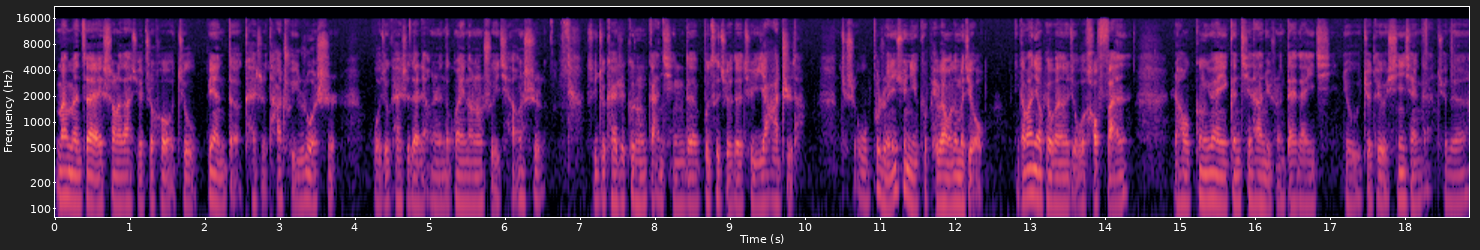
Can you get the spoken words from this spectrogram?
慢慢在上了大学之后，就变得开始他处于弱势，我就开始在两个人的关系当中属于强势了，所以就开始各种感情的不自觉的去压制他，就是我不允许你陪伴我那么久，你干嘛你要陪我那么久？我好烦，然后更愿意跟其他女生待在一起，就觉得有新鲜感，觉得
